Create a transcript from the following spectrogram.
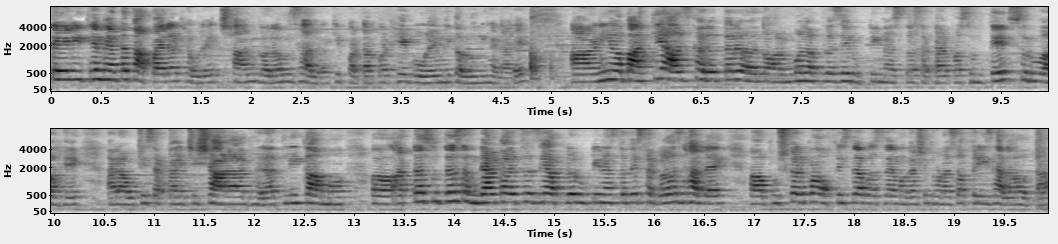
तेल इथे मी आता तापायला ठेवलंय. छान गरम झालं की पटापट हे गोळे मी तळून घेणार आहे. आणि बाकी आज खरं तर नॉर्मल आपलं जे रुटीन असतं सकाळपासून तेच सुरू आहे. रावची सकाळची शाळा घरातली कामं आता सुद्धा संध्याकाळचं जे आपलं रुटीन असतं ते सगळं झालंय. पुष्कर पण ऑफिसला बसलाय मगाशी थोडासा फ्री झाला होता.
